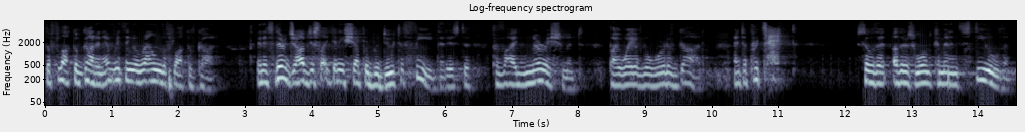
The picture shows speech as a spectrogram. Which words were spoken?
the flock of God and everything around the flock of God. And it's their job, just like any shepherd would do, to feed, that is, to provide nourishment by way of the Word of God, and to protect so that others won't come in and steal them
